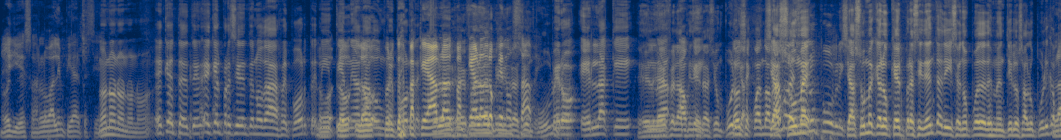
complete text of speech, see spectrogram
Oye, eso ahora lo va a limpiar el presidente. No, no, no, no, no. Es que, es que el presidente no da reporte, ni Lo- tiene lo- lo- dado un pero entonces, ¿para reporte. qué habla, para qué habla de lo que no sabe? pública. Pero es la que... El la- jefe de la administración pública. Entonces, cuando se hablamos asume, de salud pública... Se asume que lo que el presidente dice no puede desmentir la salud pública porque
